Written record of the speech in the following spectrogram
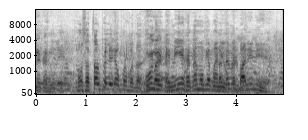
लेता है उसको वो सत्तर रुपये ले जाओ ऊपर बता दे कौन देता है नहीं है खत्म हो गया पानी अंदर में ऊपर पानी नहीं है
